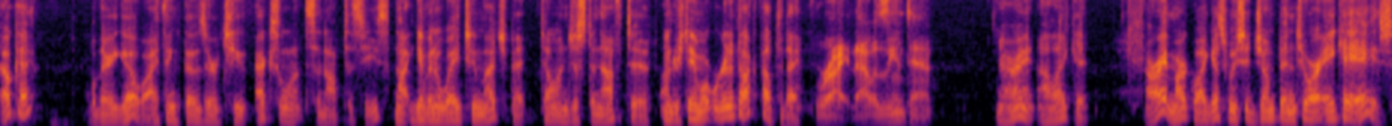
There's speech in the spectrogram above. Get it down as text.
Okay. Well, there you go. I think those are two excellent synopses, Not giving away too much, but telling just enough to understand what we're going to talk about today. Right. That was the intent. All right. I like it. All right, Mark. Well, I guess we should jump into our AKAs.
